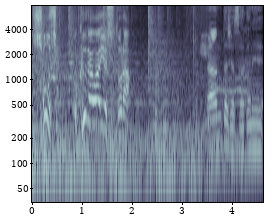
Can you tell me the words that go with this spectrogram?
勝者徳川義虎あんたじゃ咲かね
